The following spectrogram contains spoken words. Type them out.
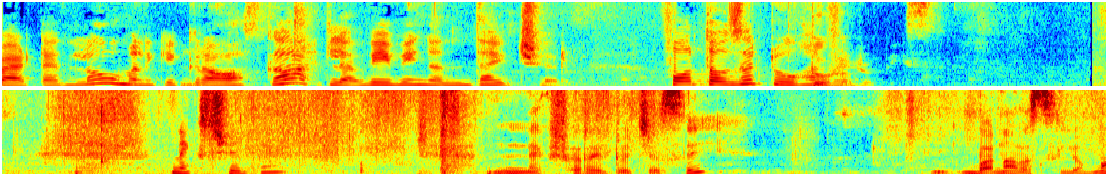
ప్యాటర్న్లో మనకి క్రాస్గా ఇట్లా వీవింగ్ అంతా ఇచ్చారు. Four thousand two hundred rupees. Next చూద్దాం. నెక్స్ట్ వెరైటీ వచ్చేసి బనారసిలమ్మ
